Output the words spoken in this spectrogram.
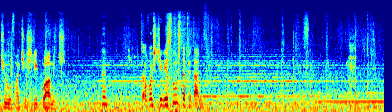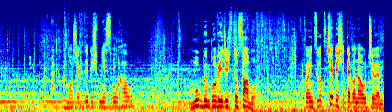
ci ufać, jeśli kłamiesz? To właściwie słuszne pytanie. Może gdybyś mnie słuchał, mógłbym powiedzieć to samo. W końcu od ciebie się tego nauczyłem.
